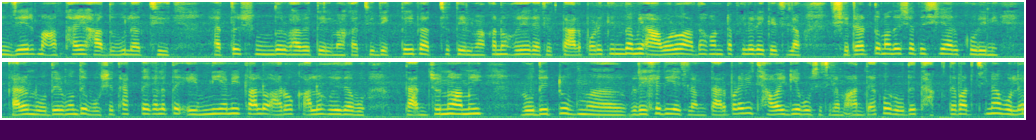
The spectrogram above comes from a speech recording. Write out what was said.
নিজের মাথায় হাত বুলাচ্ছি। এত সুন্দরভাবে তেল মাখাচ্ছি, দেখতেই পাচ্ছ তেল মাখানো হয়ে গেছে। তারপরে কিন্তু আমি আবারও আধা ঘণ্টা ফেলে রেখেছিলাম। সেটার তোমাদের সাথে শেয়ার করিনি। কারণ রোদের মধ্যে বসে থাকতে গেলে তো এমনি আমি কালো আরও কালো হয়ে যাব। তার জন্য আমি রোদে একটু রেখে দিয়েছিলাম। তারপরে আমি ছাওয়ায় গিয়ে বসেছিলাম। আর দেখো রোদে থাকতে পারছি না বলে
